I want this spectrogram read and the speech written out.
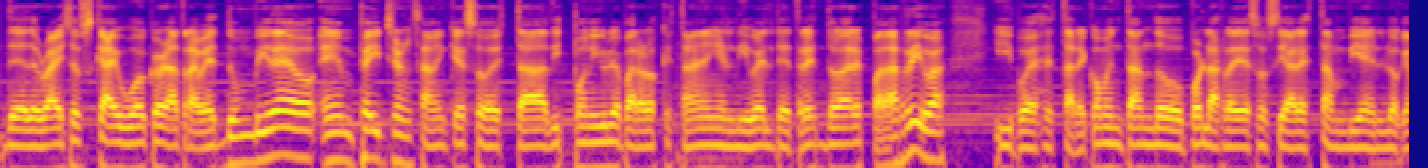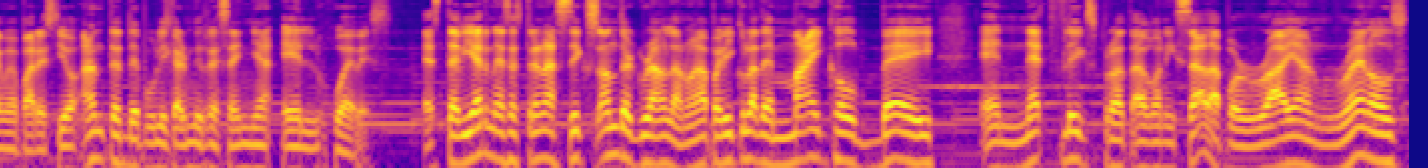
de The Rise of Skywalker a través de un video en Patreon. Saben que eso está disponible para los que están en el nivel de 3 dólares para arriba. Y pues estaré comentando por las redes sociales también lo que me pareció antes de publicar mi reseña el jueves. Este viernes estrena Six Underground, la nueva película de Michael Bay en Netflix, protagonizada por Ryan Reynolds.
